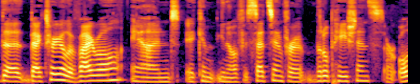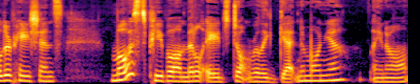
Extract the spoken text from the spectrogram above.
the bacterial or viral, and it can you know if it sets in for little patients or older patients. Most people in middle age don't really get pneumonia you know,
